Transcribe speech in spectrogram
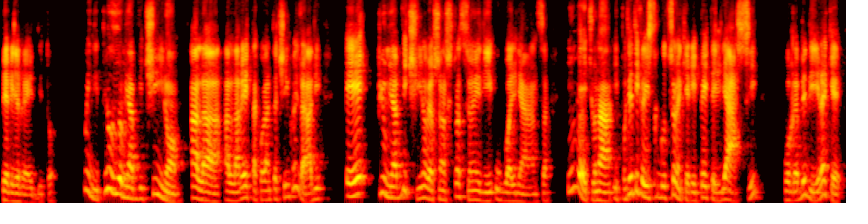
per il reddito. Quindi più io mi avvicino alla, alla retta 45 gradi e più mi avvicino verso una situazione di uguaglianza. Invece una ipotetica distribuzione che ripete gli assi vorrebbe dire che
